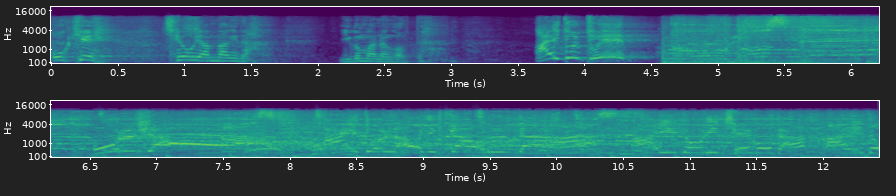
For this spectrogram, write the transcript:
오케이. 최후의 한 방이다. 이것만한 거 없다. 아이돌 투입! 오른다! 아이돌 나오니까 오른다! 아이돌이 최고다. 아이돌,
